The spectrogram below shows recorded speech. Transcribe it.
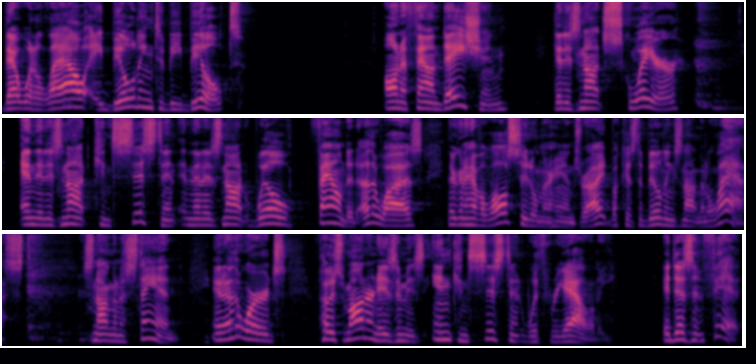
that would allow a building to be built on a foundation that is not square and that is not consistent and that is not well founded. Otherwise, they're going to have a lawsuit on their hands, right? Because the building's not going to last. It's not going to stand. In other words, postmodernism is inconsistent with reality. It doesn't fit.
